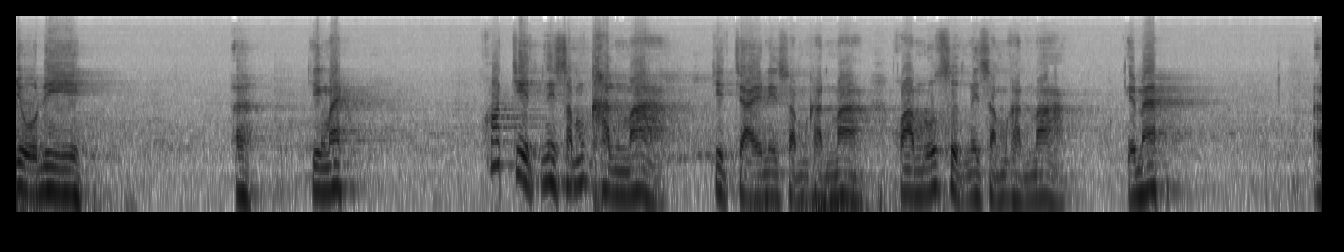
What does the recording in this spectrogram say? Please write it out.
อยู่ดีเออจริงไหมเพราะจิตนี่สำคัญมาก จิตใจนี่สำคัญมาก ความรู้สึกนี่สำคัญมาก เห็นไหมเอ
